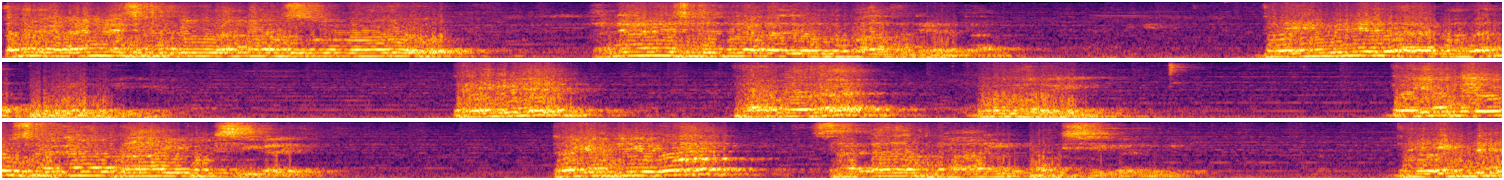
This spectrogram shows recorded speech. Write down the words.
ಅದಕ್ಕೆ ಹನ್ನೆರಡನೇ ಶತಮಾನದ ಅನ್ನ ಬಸವಣ್ಣವರು ಹನ್ನೆರಡನೇ ಶತಮಾನದಲ್ಲಿ ಒಂದು ಮಾತನ್ನು ಹೇಳ್ತಾರೆ ದಯವೇ ಧರ್ಮದ ಮೂಲವೈ ದಯವೇ ಧರ್ಮದ ಮೂಲವೈ ದಯಬೇವು ಸಕಲ ಪ್ರಾಣಿ ಪಕ್ಷಿಗಳಿಗೆ ದಯಬೇವು ಸಕಲ ಪ್ರಾಣಿ ಪಕ್ಷಿಗಳಿಗೆ ದಯವೇ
